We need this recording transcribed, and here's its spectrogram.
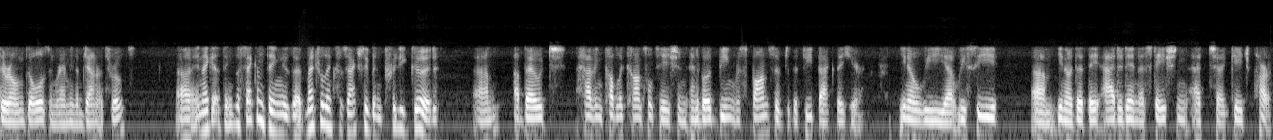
their own goals and ramming them down our throats. Uh, and I think the second thing is that Metrolinx has actually been pretty good um, about having public consultation and about being responsive to the feedback they hear. You know, we uh, we see um, you know that they added in a station at uh, Gage Park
